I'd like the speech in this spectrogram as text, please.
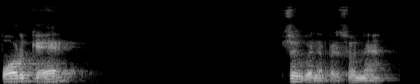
porque soy buena persona,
